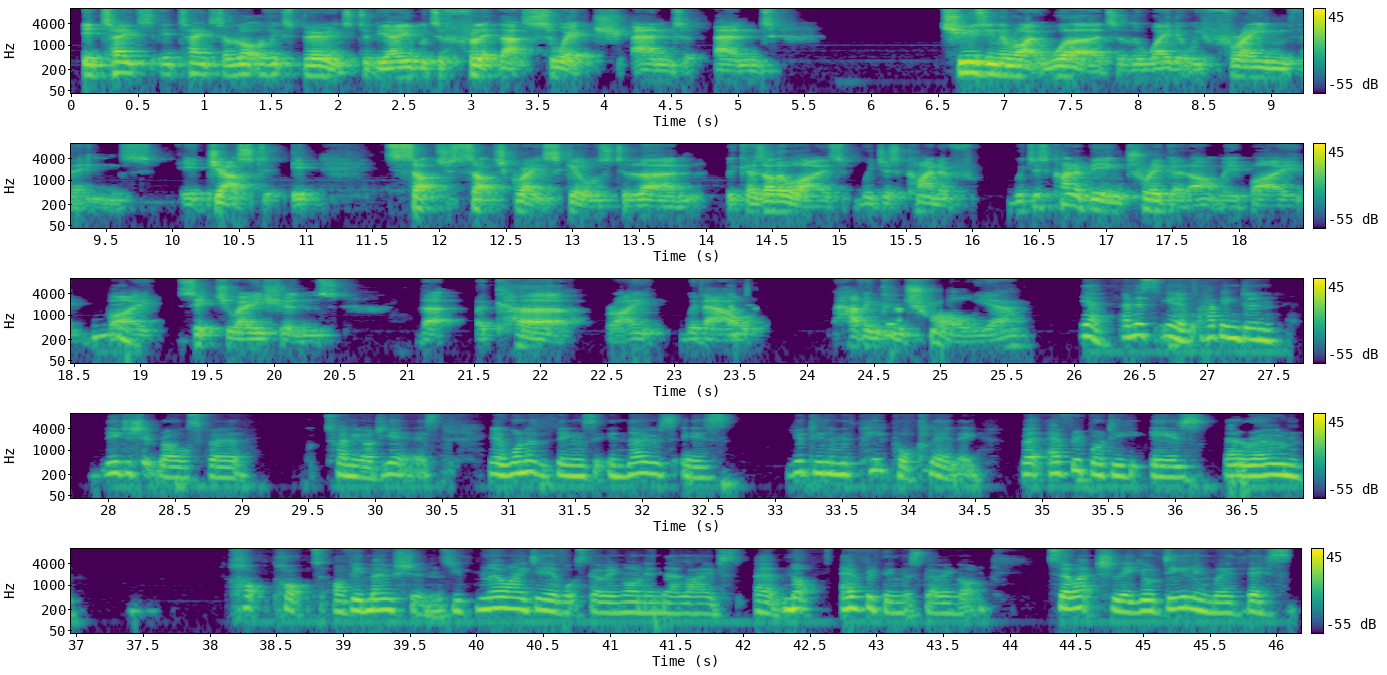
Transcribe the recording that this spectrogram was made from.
It takes it takes a lot of experience to be able to flip that switch and and choosing the right words and the way that we frame things. It just it such such great skills to learn because otherwise we just kind of we're just kind of being triggered, aren't we, by mm. by situations that occur right without having control. Yeah yeah and as you know having done leadership roles for 20 odd years you know one of the things in those is you're dealing with people clearly but everybody is their own hot pot of emotions you've no idea what's going on in their lives uh, not everything that's going on so actually you're dealing with this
